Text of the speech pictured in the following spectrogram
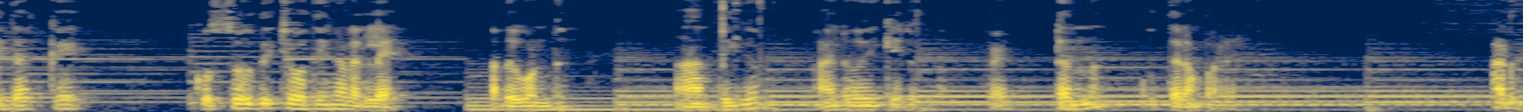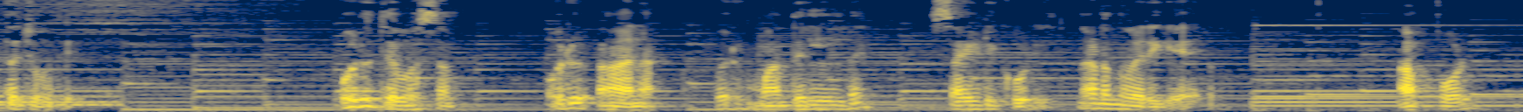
ഇതൊക്കെ കുസൃതി ചോദ്യങ്ങളല്ലേ? അതുകൊണ്ട് അധികം ആലോചിക്കരുത്. പെട്ടെന്ന് ഉത്തരം പറയണം. അടുത്ത ചോദ്യം. ഒരു ദിവസം ഒരു ആന ഒരു മതിലിന്റെ സൈഡിൽ കൂടി നടന്നു വരികയായിരുന്നു. അപ്പോൾ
